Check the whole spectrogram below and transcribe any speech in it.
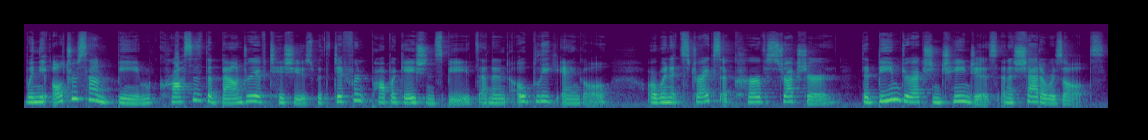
When the ultrasound beam crosses the boundary of tissues with different propagation speeds at an oblique angle, or when it strikes a curved structure, the beam direction changes and a shadow results.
